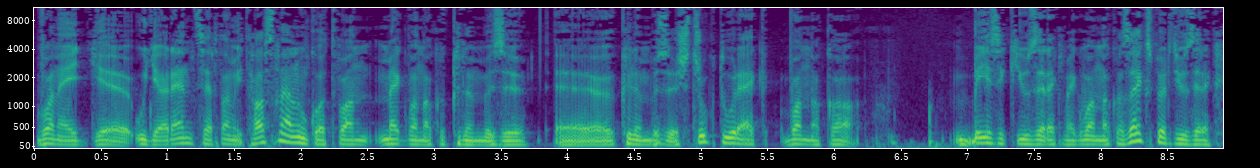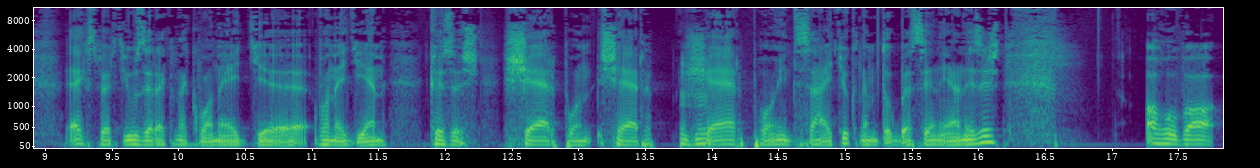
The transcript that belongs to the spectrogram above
van egy, ugye a rendszert, amit használunk, ott van, megvannak a különböző, különböző struktúrák, vannak a basic userek, meg vannak az expert userek, expert usereknek van egy, van egy ilyen közös SharePoint, share, uh-huh. SharePoint szájtjuk, nem tudok beszélni elnézést, ahova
